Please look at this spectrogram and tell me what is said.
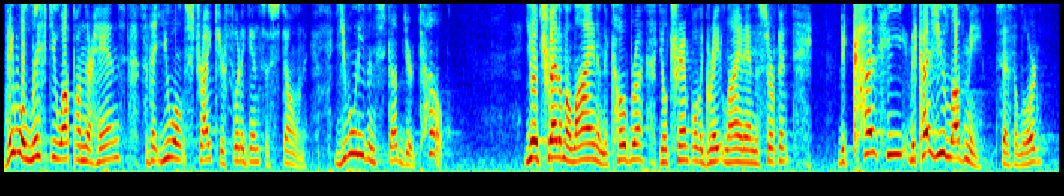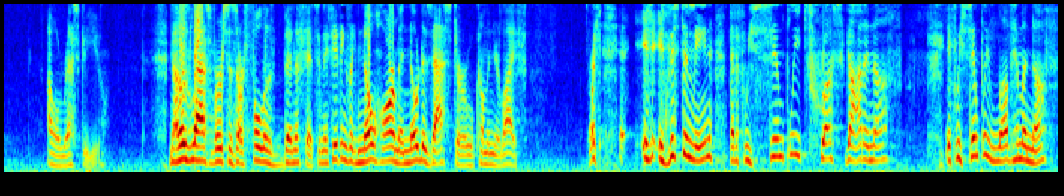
They will lift you up on their hands so that you won't strike your foot against a stone. You won't even stub your toe. You'll tread on the lion and the cobra, you'll trample the great lion and the serpent. Because he because you love me, says the Lord, I will rescue you. Now, those last verses are full of benefits, and they say things like no harm and no disaster will come in your life. Like, is, is this to mean that if we simply trust God enough, if we simply love Him enough,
